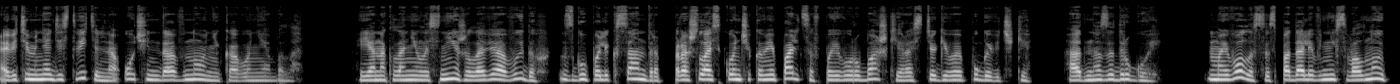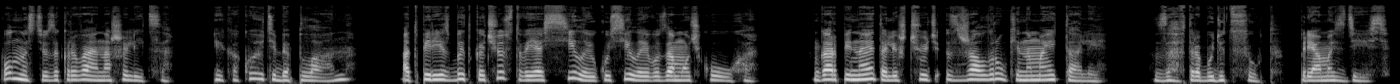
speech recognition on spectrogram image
А ведь у меня действительно очень давно никого не было. Я наклонилась ниже, ловя выдох с губ Александра, прошлась кончиками пальцев по его рубашке, расстегивая пуговички, одна за другой. Мои волосы спадали вниз волной, полностью закрывая наши лица. «И какой у тебя план?» От переизбытка чувства я с силой укусила его замочку уха. Гарпи на это лишь чуть сжал руки на моей талии. «Завтра будет суд. Прямо здесь,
